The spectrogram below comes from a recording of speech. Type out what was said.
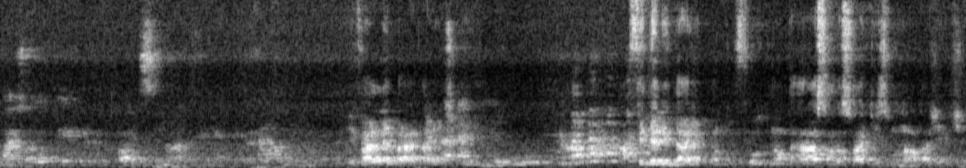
Mas vai ensinar. E vale lembrar, tá, gente, que o- a fidelidade quanto o fruto não está relacionada só a dízimo, não, tá, gente?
